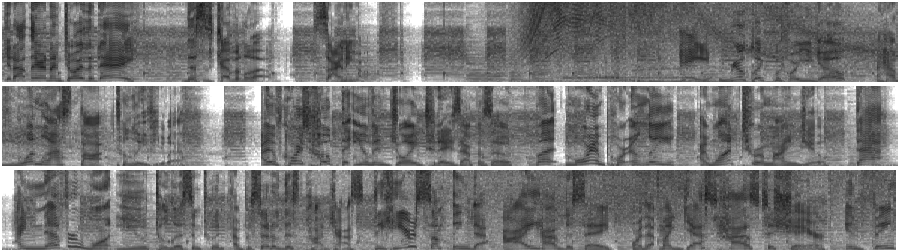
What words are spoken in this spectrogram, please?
get out there and enjoy the day. This is Kevin Lowe, signing off. Hey, real quick before you go, I have one last thought to leave you with. I, of course, hope that you've enjoyed today's episode, but more importantly, I want to remind you that I never want you to listen to an episode of this podcast to hear something that I have to say or that my guest has to share and think,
